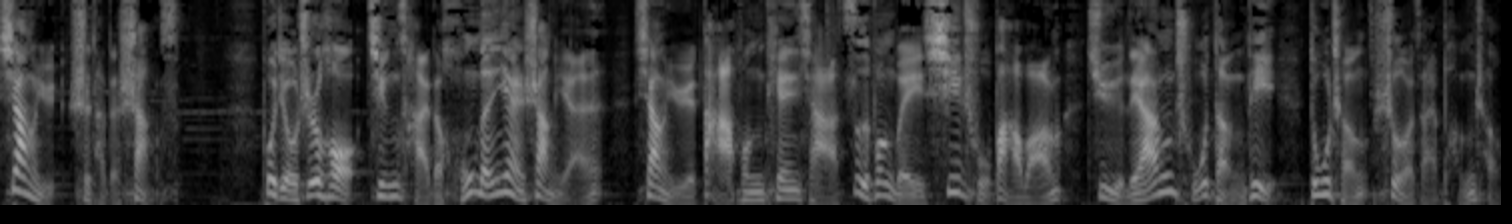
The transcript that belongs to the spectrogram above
项羽是他的上司。不久之后，精彩的鸿门宴上演。项羽大封天下，自封为西楚霸王，据梁楚等地，都城设在彭城。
